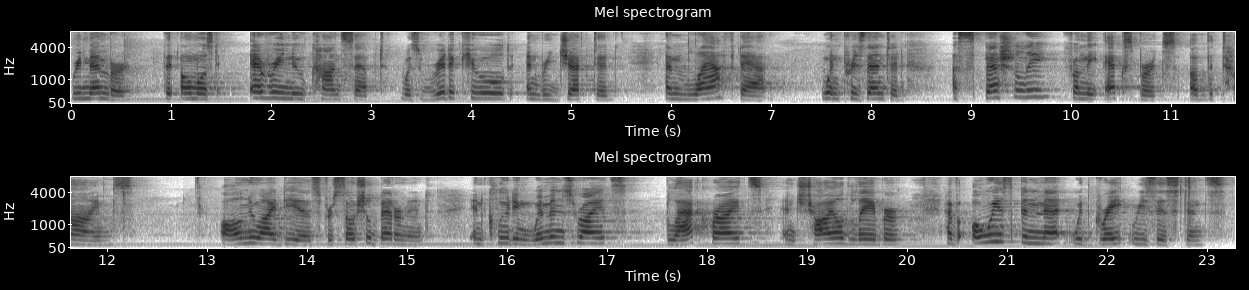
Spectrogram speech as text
Remember that almost every new concept was ridiculed and rejected and laughed at when presented, especially from the experts of the times. All new ideas for social betterment, including women's rights, black rights, and child labor, have always been met with great resistance.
